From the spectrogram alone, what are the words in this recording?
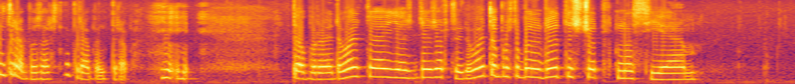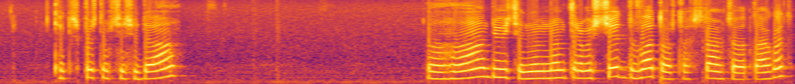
Не треба зараз, не треба, не треба. Добре, давайте я, я жартую. Давайте просто будемо дивитися, що тут у нас є. Так, спустимося сюди. Ага, дивіться, нам, нам треба ще два торта. Ставимо це отак от.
